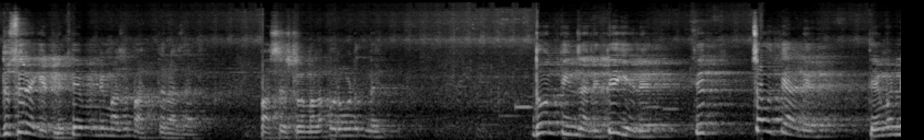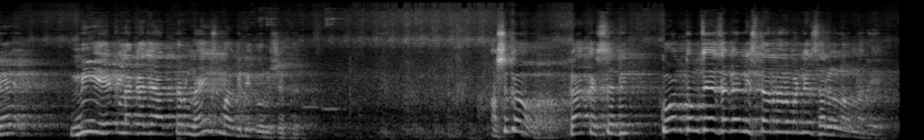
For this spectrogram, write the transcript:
दुसरे घेतले. ते म्हणले माझं बहात्तर हजार. पासष्टला मला परवडत नाही. दोन तीन झाले ते गेले. ते चौथे आले. ते म्हणले मी एक लाखाच्या आत तर नाहीच मागणी करू शकत. असं का हो? का कशासाठी? कोण तुमचं हे सगळं निस्तारणार म्हणजे सरळ लावणार आहे?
